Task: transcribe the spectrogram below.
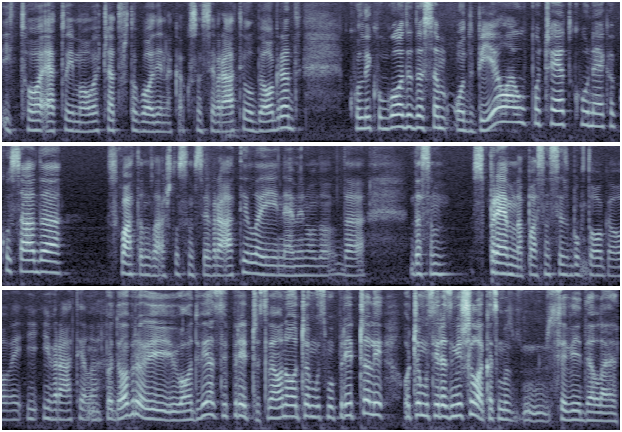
I to, eto, ima ovo četvrta godina kako sam se vratila u Beograd. Koliko god da sam odbijala u početku, nekako sada shvatam zašto sam se vratila i neminuno da, da sam spremna pa sam se zbog toga ovaj, i, i vratila. Pa dobro i odvija se priča. Sve ono o čemu smo pričali, o čemu si razmišljala kad smo se videle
